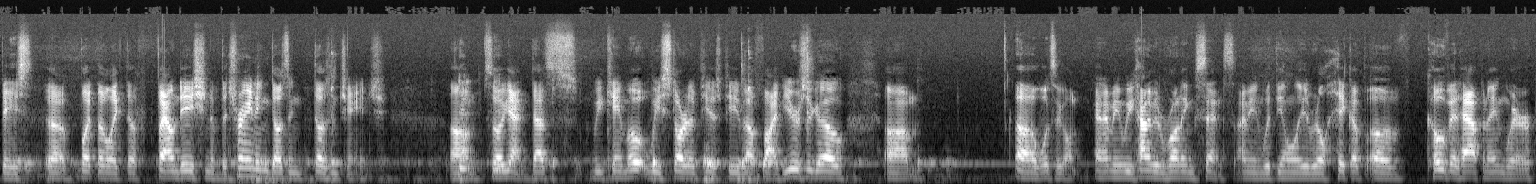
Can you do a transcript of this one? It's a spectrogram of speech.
Based, uh, but the like the foundation of the training doesn't doesn't change. Um, so again, that's we came out. We started PSP about five years ago. Um, uh, what's it called? And I mean, we kind of been running since. I mean, with the only real hiccup of COVID happening, where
